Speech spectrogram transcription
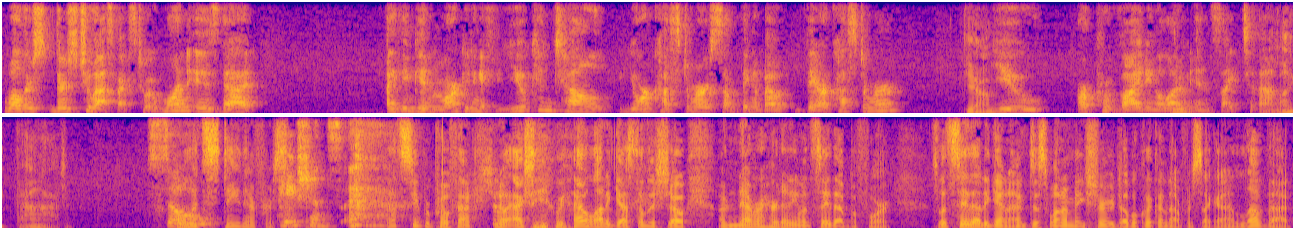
well, there's there's two aspects to it. One is that I think in marketing, if you can tell your customer something about their customer, Yeah. you are providing a lot of hmm. insight to them. I like that. So well, let's stay there for a second. patients, That's super profound. You know, actually, we've had a lot of guests on this show. I've never heard anyone say that before. So let's say that again. I just want to make sure we double click on that for a second. I love that.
